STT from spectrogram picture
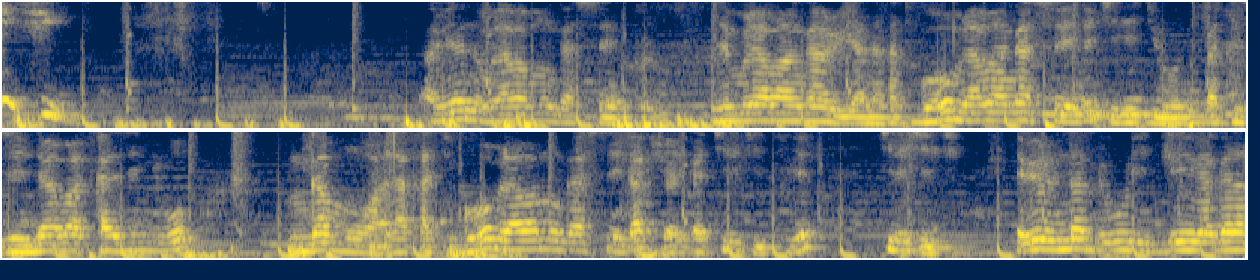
kiki? Ariana omulabamu nga sente nze mulaba nga Ariana kati gwe omulaba nga sente kiri gyoli kati nze ndaba kaziniwo nga muwala kati gwe omulabamu nga sente actually kakiri kiti kiri kiti ebyo byonna biwulidde oyagala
